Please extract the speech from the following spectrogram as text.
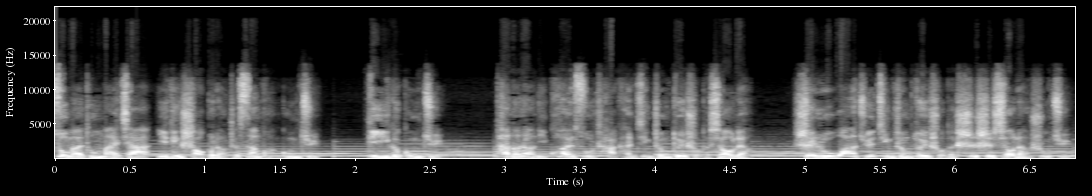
速卖通卖家一定少不了这三款工具。第一个工具，它能让你快速查看竞争对手的销量，深入挖掘竞争对手的实时销量数据，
